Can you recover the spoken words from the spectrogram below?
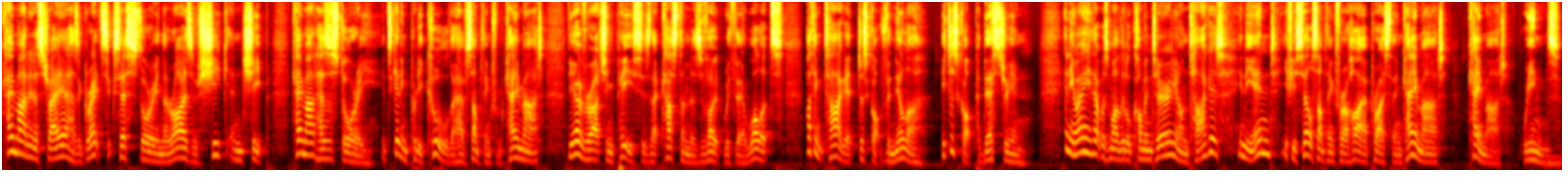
Kmart in Australia has a great success story in the rise of chic and cheap. Kmart has a story. It's getting pretty cool to have something from Kmart. The overarching piece is that customers vote with their wallets. I think Target just got vanilla. It just got pedestrian. Anyway, that was my little commentary on Target. In the end, if you sell something for a higher price than Kmart, Kmart wins.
